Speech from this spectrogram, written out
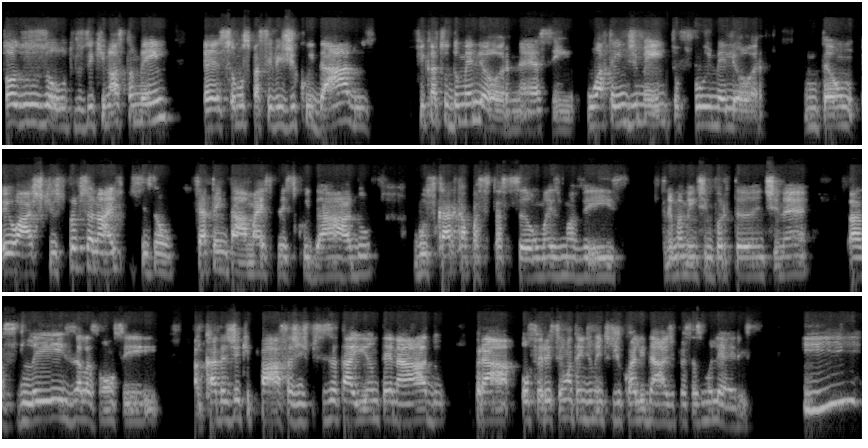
todos os outros e que nós também é, somos passíveis de cuidados, fica tudo melhor, né? Assim, o atendimento flui melhor. Então, eu acho que os profissionais precisam se atentar mais para esse cuidado, buscar capacitação, mais uma vez, extremamente importante, né? As leis, elas vão se. A cada dia que passa, a gente precisa estar tá aí antenado para oferecer um atendimento de qualidade para essas mulheres. E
